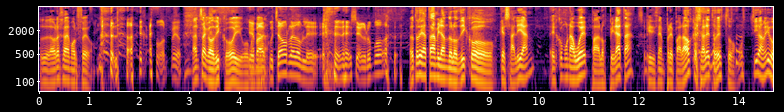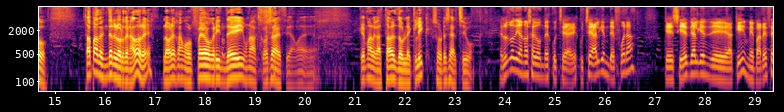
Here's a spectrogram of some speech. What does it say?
La oreja de Morfeo. La hija de Morfeo. Han sacado disco hoy o Que para escuchar un redoble en ese grupo... El otro día estaba mirando los discos que salían. Es como una web para los piratas Sí. que dicen, preparaos que sale todo esto. Hostia, amigo. Está para vender el ordenador, ¿eh? La oreja de Morfeo, Green Day, unas cosas. Decía, madre mía. Qué mal gastado el doble clic sobre ese archivo. El otro día no sé dónde escuché. Escuché a alguien de fuera que si es de alguien de aquí me parece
